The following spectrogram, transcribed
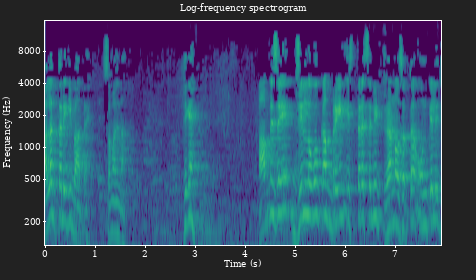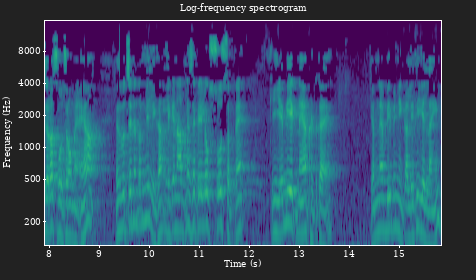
अलग तरह की बात है, समझना। ठीक है? आप में से जिन लोगों का ब्रेन इस तरह से भी रन हो सकता है, उनके लिए जरा सोच रहा हूँ मैं, है ना? इस बच्चे ने तो नहीं लिखा, लेकिन आप में से कई लोग सोच सकते हैं कि ये भी एक नया खटका है कि हमने अभी भी निकाली थी ये लाइन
